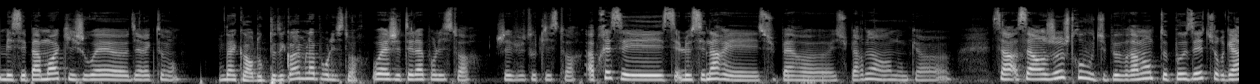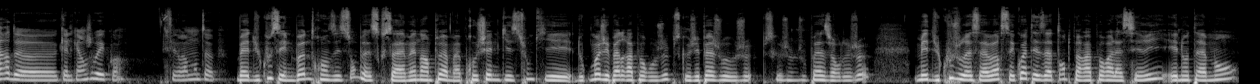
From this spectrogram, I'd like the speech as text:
mais c'est pas moi qui jouais euh, directement. D'accord. Donc t'étais quand même là pour l'histoire. Ouais, j'étais là pour l'histoire. J'ai vu toute l'histoire. Après, c'est le scénar est super euh, est super bien, hein, donc euh, c'est un, un jeu, je trouve, où tu peux vraiment te poser, tu regardes euh, quelqu'un jouer, quoi. C'est vraiment top. Bah du coup c'est une bonne transition parce que ça amène un peu à ma prochaine question qui est donc moi j'ai pas de rapport au jeu parce que j'ai pas joué au jeu parce que je ne joue pas à ce genre de jeu mais du coup je voudrais savoir c'est quoi tes attentes par rapport à la série et notamment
